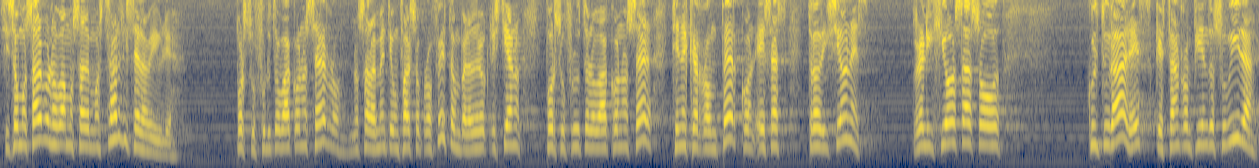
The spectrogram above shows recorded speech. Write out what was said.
Si somos salvos nos vamos a demostrar, dice la Biblia. Por su fruto va a conocerlo. No solamente un falso profeta, un verdadero cristiano, por su fruto lo va a conocer. Tiene que romper con esas tradiciones religiosas o culturales que están rompiendo su vida,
